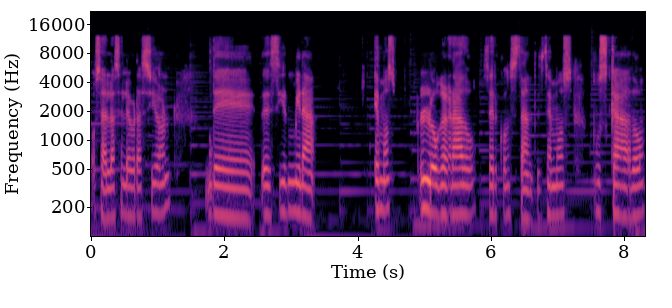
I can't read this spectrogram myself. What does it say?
O sea, la celebración de, decir, mira, hemos logrado ser constantes, hemos buscado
